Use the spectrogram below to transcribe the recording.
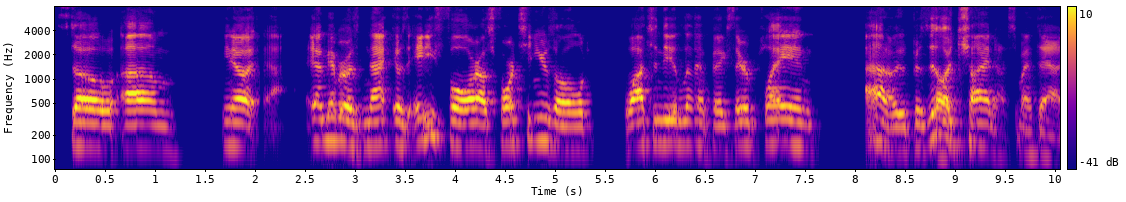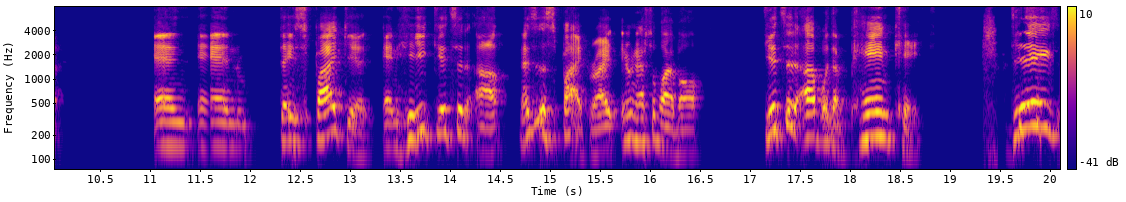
So, um, you know, I remember it was not, it was 84. I was 14 years old watching the Olympics. They were playing, I don't know, Brazil or China, something like that. And and they spike it, and he gets it up. This is a spike, right? International volleyball gets it up with a pancake, digs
